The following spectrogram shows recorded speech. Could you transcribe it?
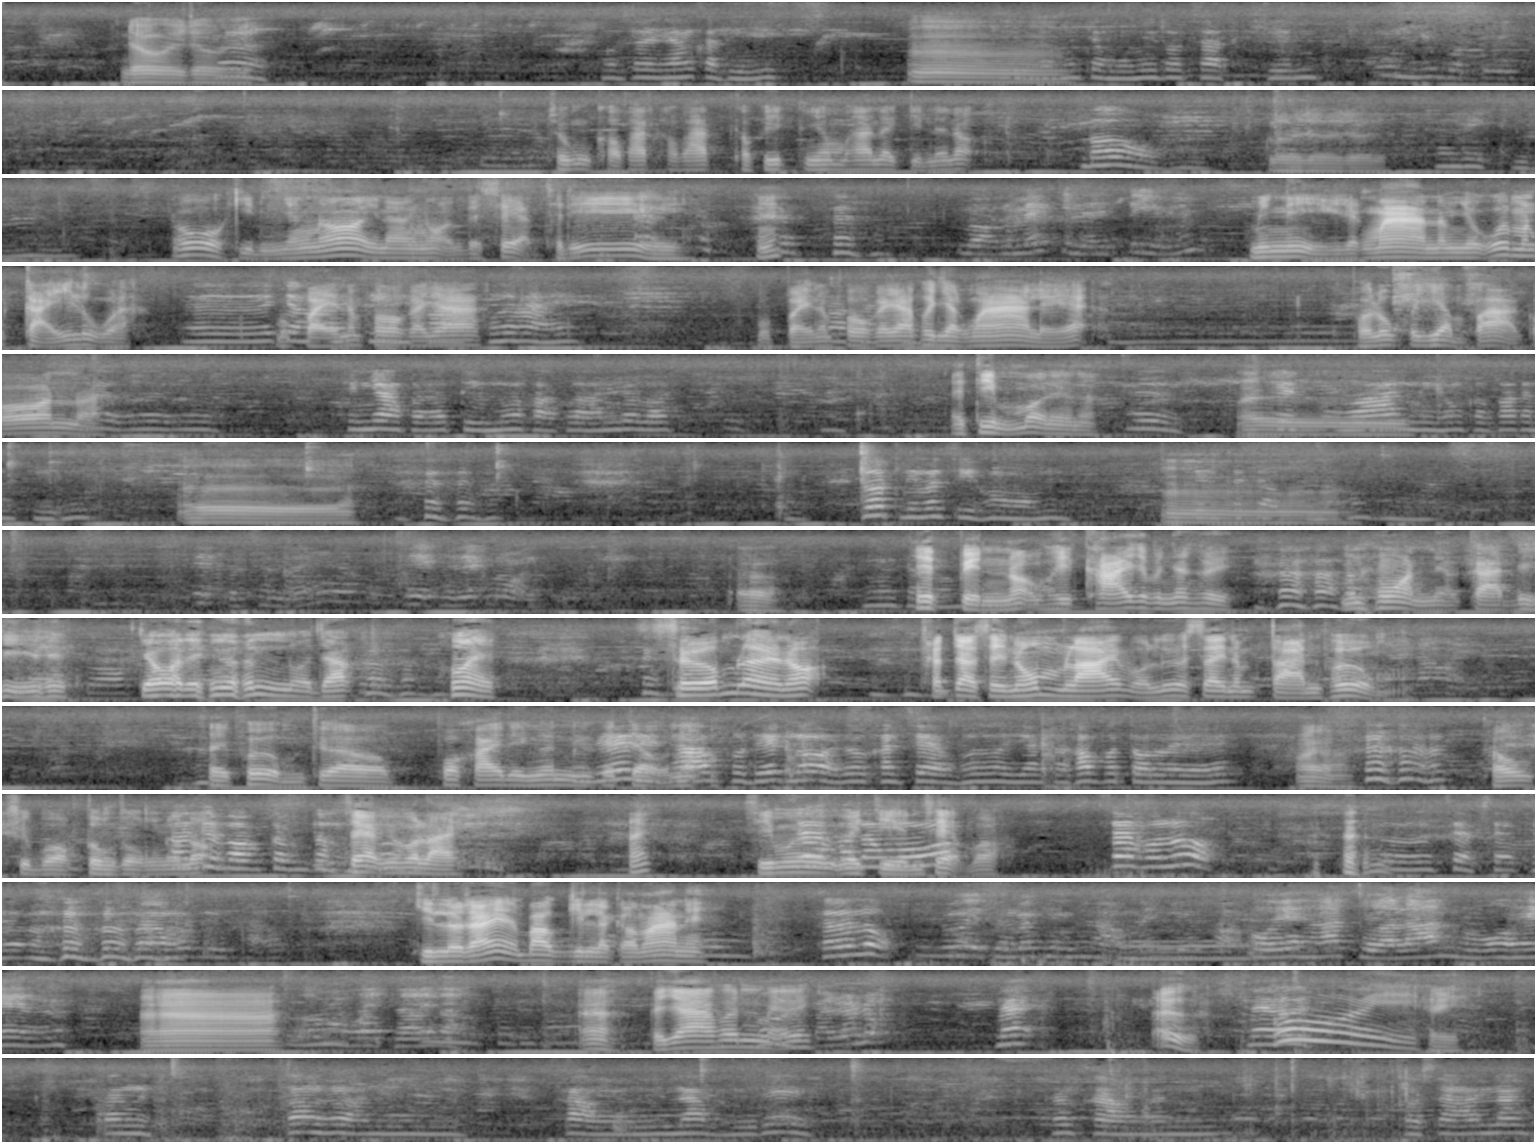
โดยโดเอยอบ่ใส่หยังก็ดีอืมมันจะบ่มีรสชาติเค็มชุ่มข้าวผัดข้าวผัดข้าวพริกยังบ่ทันได้กินเลยเนาะบ่เลยเลยเลยท่านได้กินโอ้กินยังน้อยนางน้อยแต่แซ่บซะดิเฮ้ยฮะ บอกนะแม่กินไอติมมินนี่อีกอยากมาน้ำโยโอ้ยมันไก่ลูกว่ะ เออบ่ไปน้ำพอกะยา เพื่อหายบอกไปน้ำพอกระยาเพิ่นอยากมาแหละพอลงไปเยี่ยมป้าก่อนเอว่ะอเออเออจริงอยากไปเอาตีนเมื่อฝากร้านเรียบร้อยไอติมบ่เนี่ยนะเออเอเก็บอหวานมีห้องกับพากันกิน เออ รสนี่มันสีหอมอืเก็บกระเจ้ากินมแล้วหอมเห็ดไปฉันแล้วเห็ดให้เล็กหน่อย เออเฮ็ดเป็นเนาะเฮ็ดคล้ายจะเป็นยังเฮ้ยมันห้อนเนี่ยอากาศดีเจ้าได้เงินว่าจักห้วยเสริมเลยเนาะเขาจะใส่นมร้ายบ่หรือใส่น้ำตาลเพิ่ม ใส่เพิ่มเพื่อพอขายได้เงินเด็ก็กเจ้าเด็กเนาะเขาเด็กน้อยด้วยคันแซ่บเพื่อยังกับข้าวปลาตอเลยเออเขาสิบอกตรงๆเลยเขาเนาะจะบอกตรงๆแซ่บอยู่บ่ไรเฮ้ยสีมือเอ้ยจีนแซ่บบ่แซ่บบ่ลูกเออแซ่บแซ่บแซ่บเรามา กินข้าวกินแล้วได้เบากินแล้วก็มานี่เออลูกด้วยฉันมากินข้าวไม่กินข้าวโอ้ยหาเสือร้านโบเห็นอ่าเสือไม่ไว้ใช้น่ะเออกระยาเพิ่นแม่เอ้ยไปแล้วลูกแม่เออแม่โอ้เลยยเฮ้ยข้างนี้ข้างอันข้างอันนี้น้ำนี่เด้ข้างข้างอันข้าวสารนั่ง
